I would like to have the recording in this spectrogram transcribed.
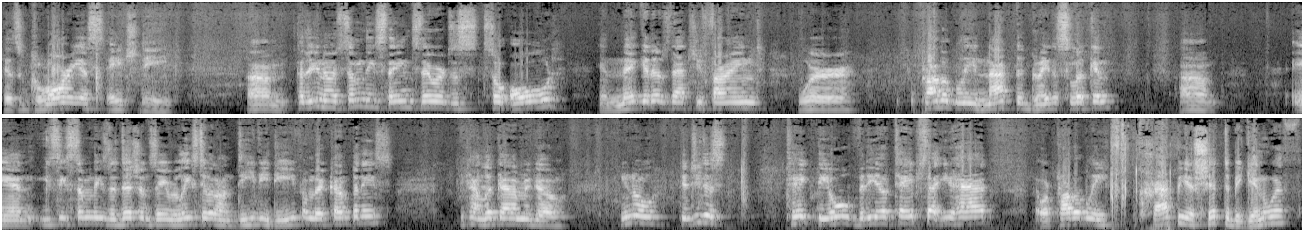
Is glorious HD. Because um, you know, some of these things they were just so old, and negatives that you find were probably not the greatest looking. Um, and you see some of these editions they released it on DVD from their companies. You kind of look at them and go, you know, did you just take the old videotapes that you had that were probably crappy as shit to begin with,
